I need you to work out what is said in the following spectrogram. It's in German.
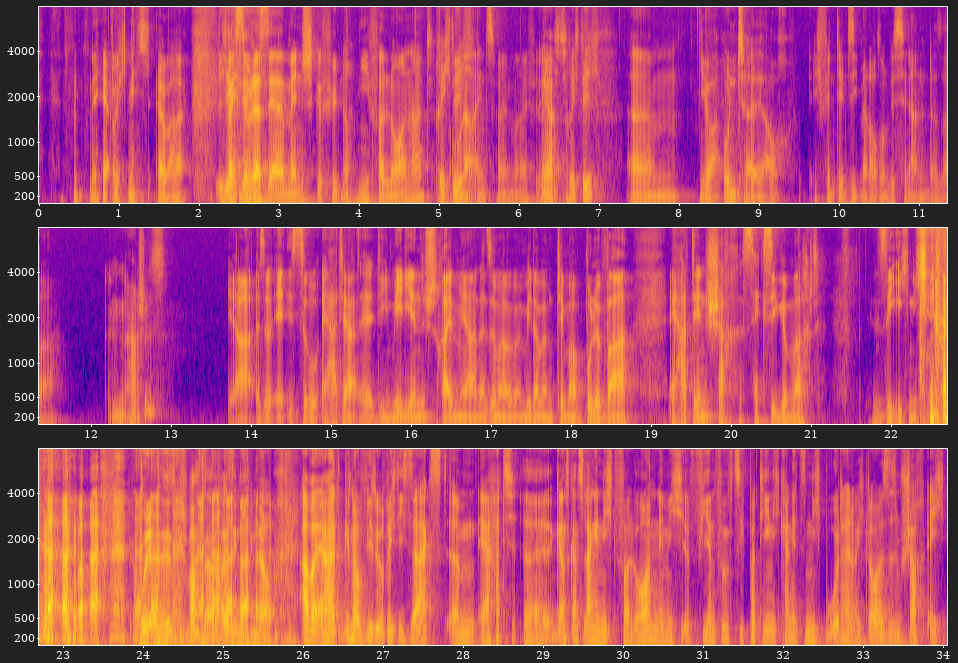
Nee, habe ich nicht. Aber Ich weiß nur, dass der Mensch gefühlt noch nie verloren hat. Richtig. Oder ein, zwei Mal Ja, vielleicht. richtig. Ähm, ja, und äh, auch, ich finde, dem sieht man auch so ein bisschen an, dass er, Ein Arsch ist? ja, also er ist so, er hat ja, äh, die Medien schreiben ja, da sind wir wieder beim Thema Boulevard, er hat den Schach sexy gemacht. Sehe ich nicht. Gut, das ist Geschmackssache, weiß ich nicht genau. Aber er hat, genau wie du richtig sagst, ähm, er hat äh, ganz, ganz lange nicht verloren, nämlich äh, 54 Partien. Ich kann jetzt nicht beurteilen, aber ich glaube, das ist im Schach echt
